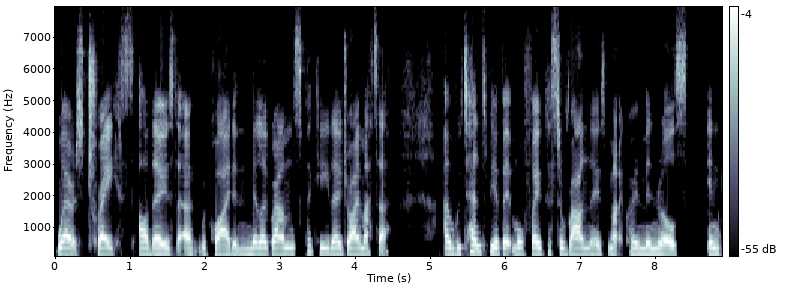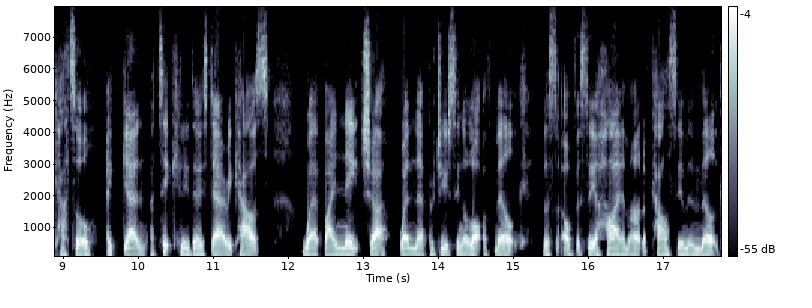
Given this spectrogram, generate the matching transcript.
whereas trace are those that are required in milligrams per kilo dry matter and we tend to be a bit more focused around those macro minerals in cattle. Again, particularly those dairy cows, where by nature, when they're producing a lot of milk, there's obviously a high amount of calcium in milk.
